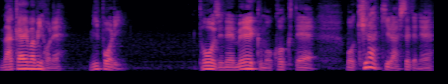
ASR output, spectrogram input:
中山美穂ね。ミポリ。ン当時ねメイクも濃くてもうキラキラしててね。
